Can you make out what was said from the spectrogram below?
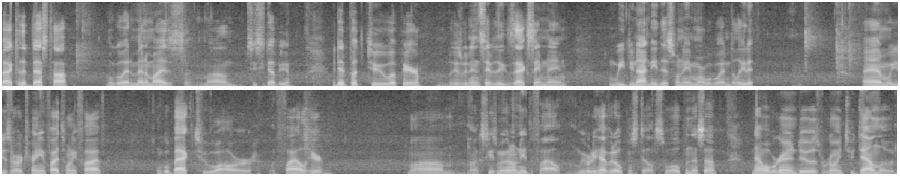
back to the desktop, we'll go ahead and minimize um, CCW. We did put two up here because we didn't save the exact same name. We do not need this one anymore. We'll go ahead and delete it. And we'll use our training 525. We'll go back to our file here. Um, oh, excuse me, we don't need the file. We already have it open still. So we'll open this up. Now what we're going to do is we're going to download.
